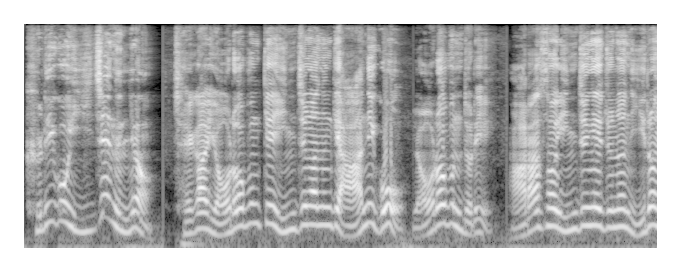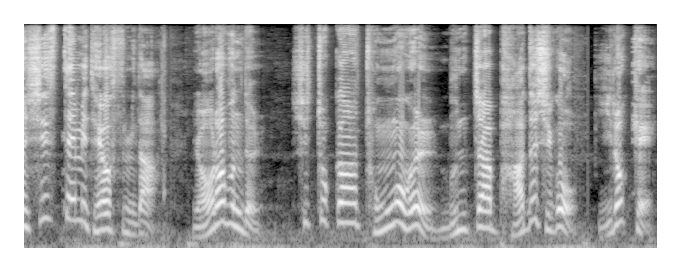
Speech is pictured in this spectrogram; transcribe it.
그리고 이제는요, 제가 여러분께 인증하는 게 아니고 여러분들이 알아서 인증해주는 이런 시스템이 되었습니다. 여러분들 시초가 종목을 문자 받으시고 이렇게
